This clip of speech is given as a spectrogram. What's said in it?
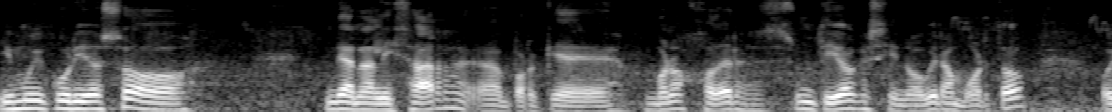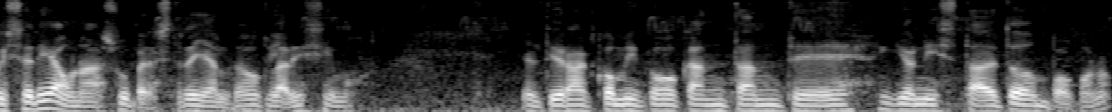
y muy curioso de analizar, eh, porque, bueno, joder, es un tío que si no hubiera muerto, hoy sería una superestrella, lo tengo clarísimo. El tío era cómico, cantante, guionista, de todo un poco, ¿no?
